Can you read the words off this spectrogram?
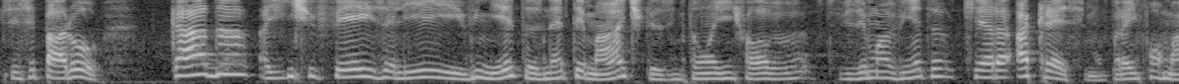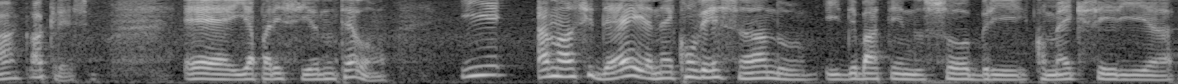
Você separou cada a gente fez ali vinhetas, né, temáticas, então a gente falava, fizemos uma vinheta que era acréscimo, para informar o acréscimo. É, e aparecia no telão. E a nossa ideia, né, conversando e debatendo sobre como é que seria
